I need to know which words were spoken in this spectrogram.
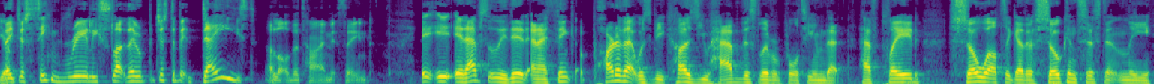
They just seemed really slow. They were just a bit dazed a lot of the time, it seemed. It, it absolutely did, and I think part of that was because you have this Liverpool team that have played so well together, so consistently.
